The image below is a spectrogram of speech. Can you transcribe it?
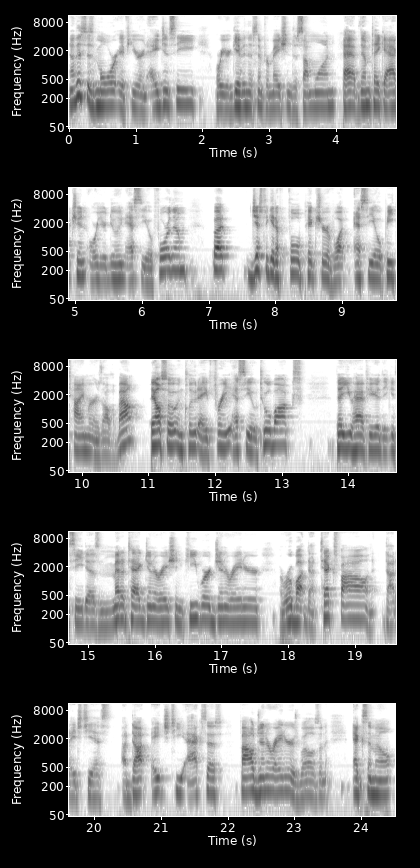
Now, this is more if you're an agency or you're giving this information to someone to have them take action or you're doing SEO for them. But just to get a full picture of what SEOptimer is all about, they also include a free SEO toolbox that you have here that you can see does meta tag generation, keyword generator, a robot.txt file, and a .htaccess file generator as well as an XML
